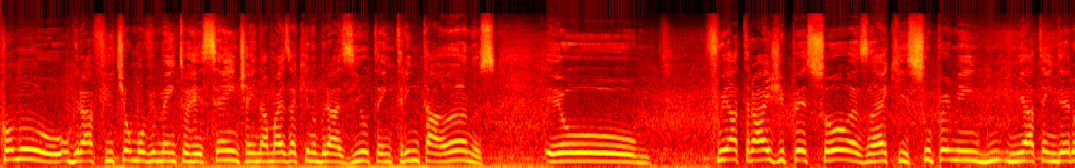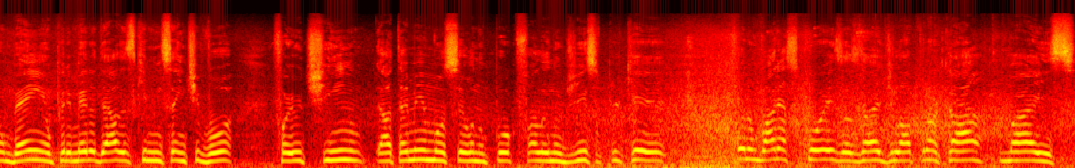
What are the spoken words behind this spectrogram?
como o grafite é um movimento recente, ainda mais aqui no Brasil, tem 30 anos, eu fui atrás de pessoas né, que super me, me atenderam bem. O primeiro delas que me incentivou foi o Tim. Até me emociono um pouco falando disso, porque foram várias coisas né, de lá para cá, mas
